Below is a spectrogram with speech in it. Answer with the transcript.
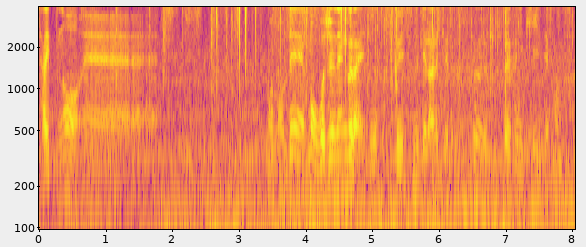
ー、タイプの、えー、ものでもう50年ぐらいずっと作り続けられてるというふうに聞いてます。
